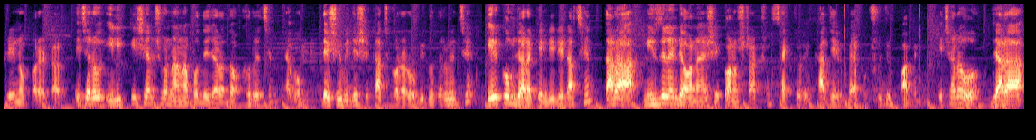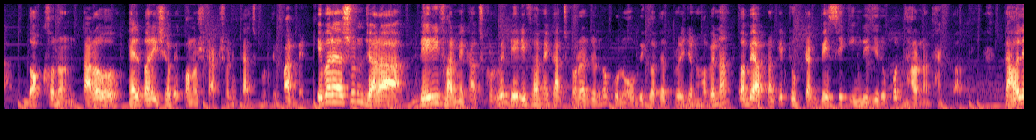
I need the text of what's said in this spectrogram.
ক্রেন অপারেটর এছাড়াও ইলেকট্রিশিয়ান সহ নানা পদে যারা দক্ষ রয়েছেন এবং দেশে বিদেশে কাজ করার অভিজ্ঞতা রয়েছে। এরকম যারা ক্যান্ডিডেট আছেন, তারা নিউজিল্যান্ডে অনায়াসে কনস্ট্রাকশন সেক্টরে কাজের ব্যাপক সুযোগ পাবেন। এছাড়াও যারা দক্ষ নন, তারাও হেল্পার হিসাবে কনস্ট্রাকশনে কাজ করতে পারবেন। এবারে আসুন যারা ডেইরি ফার্মে কাজ করবে ডেইরি ফার্মে কাজ করার জন্য কোনো অভিজ্ঞতার প্রয়োজন হবে না। তবে আপনাকে টুকটাক বেসিক ইংরেজির উপর ধারণা থাকতে হবে। তাহলে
